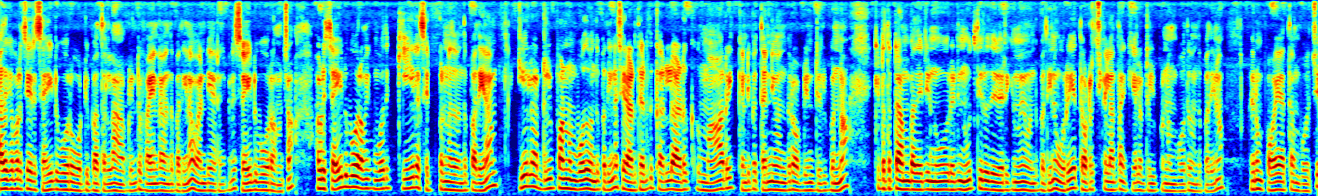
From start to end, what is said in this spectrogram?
அதுக்கப்புறம் சரி சைடு போரை ஓட்டி பார்த்துடலாம் அப்படின்ட்டு ஃபைனலாக வந்து பார்த்திங்கன்னா வண்டி அரேஞ்ச் பண்ணி சைடு போர் அமைச்சோம். அப்படி சைடு போர் அமைக்கும் போது கீழே செட் பண்ணது வந்து பார்த்திங்கன்னா கீழே ட்ரில் பண்ணும்போது வந்து பார்த்திங்கன்னா சரி அடுத்தடுத்து கல் அடுக்கு மாறி கண்டிப்பாக தண்ணி வந்துடும் அப்படின்னு ட்ரில் பண்ணால் கிட்டத்தட்ட ஐம்பது அடி நூறு அடி நூற்றி இருபது வரைக்குமே வந்து பார்த்திங்கன்னா ஒரே தொடர்ச்சிக்கெல்லாம் தான் கீழே ட்ரில் பண்ணும்போது வந்து பார்த்திங்கன்னா வெறும் புகையாக தான் போச்சு.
